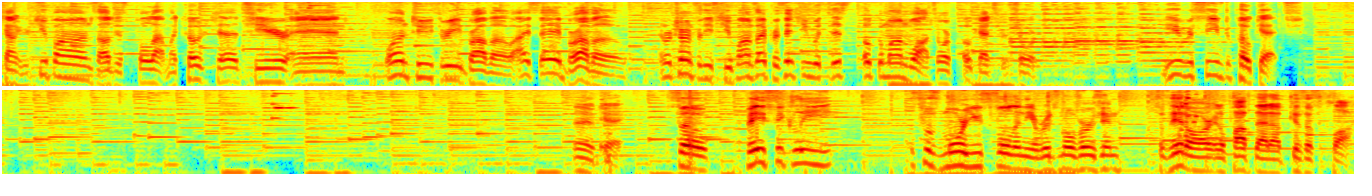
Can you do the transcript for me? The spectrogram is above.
Count your coupons. I'll just pull out my code cards here and one, two, three, bravo. I say bravo. In return for these coupons, I present you with this Pokemon Watch, or Poketch for short. You received a Poketch. Okay. So, basically, this was more useful in the original version. So if we hit R, it'll pop that up, gives us a clock.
